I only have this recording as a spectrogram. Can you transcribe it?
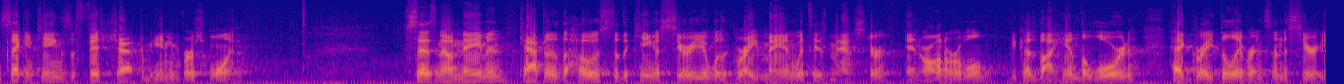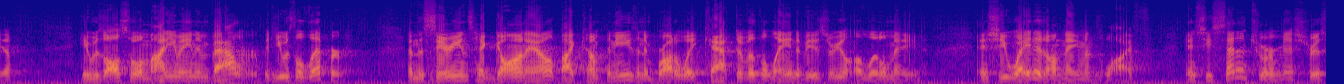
In 2 Kings, the fifth chapter, beginning verse 1 says now Naaman, captain of the host of the king of Syria, was a great man with his master and honorable, because by him the Lord had great deliverance unto Syria. He was also a mighty man in valor, but he was a leper. And the Syrians had gone out by companies and had brought away captive of the land of Israel a little maid. And she waited on Naaman's wife. And she said unto her mistress,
